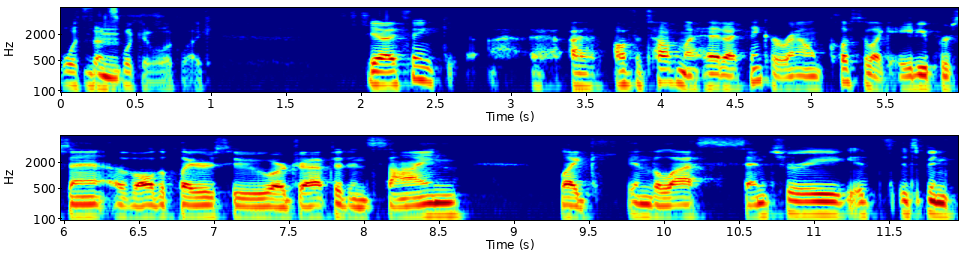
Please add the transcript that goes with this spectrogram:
what's that mm-hmm. split going to look like yeah, I think I, off the top of my head, I think around close to like 80% of all the players who are drafted and sign like in the last century, it's it's been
